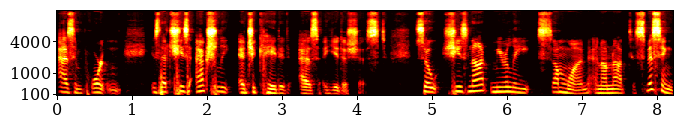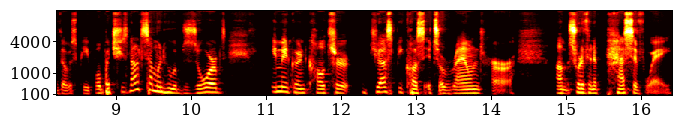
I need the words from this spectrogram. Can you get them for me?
as important, is that she's actually educated as a Yiddishist. So she's not merely someone, and I'm not dismissing those people, but she's not someone who absorbed immigrant culture just because it's around her, um, sort of in a passive way.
